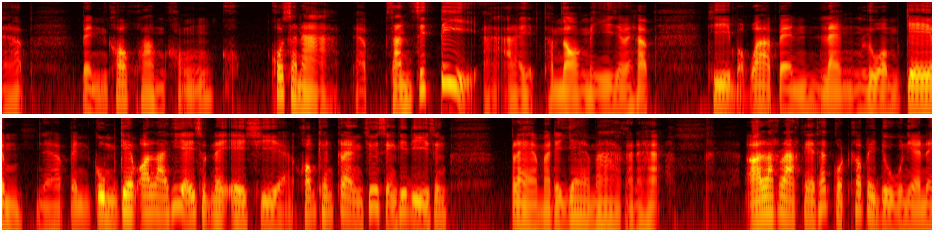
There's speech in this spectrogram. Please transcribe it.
นะครับ เป็นข้อความของโฆษณานะครับ Sun City อ่าอะไรทำนองนี้ใช่ไหมครับ ที่บอกว่าเป็นแหล่งรวมเกมนะครับเป็นกลุ่มเกมออนไลน์ที่ใหญ่ที่สุดในเอเชีย ความแข็งแกร่งชื่อเสียงที่ดี ซึ่งแปลมาได้แย่มากนะฮะหลักๆเนี่ยถ้ากดเข้าไปดูเนี่ยใน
